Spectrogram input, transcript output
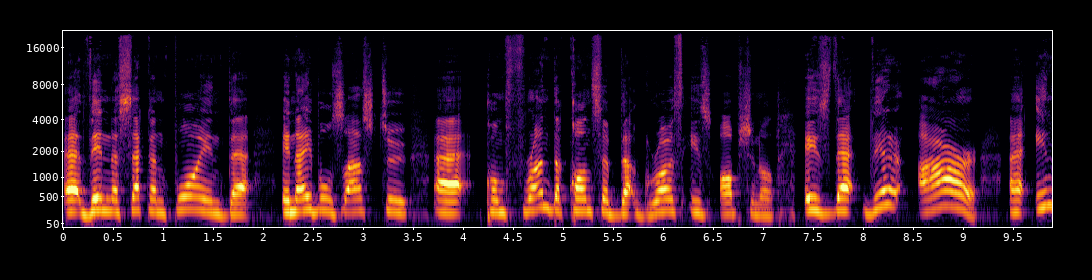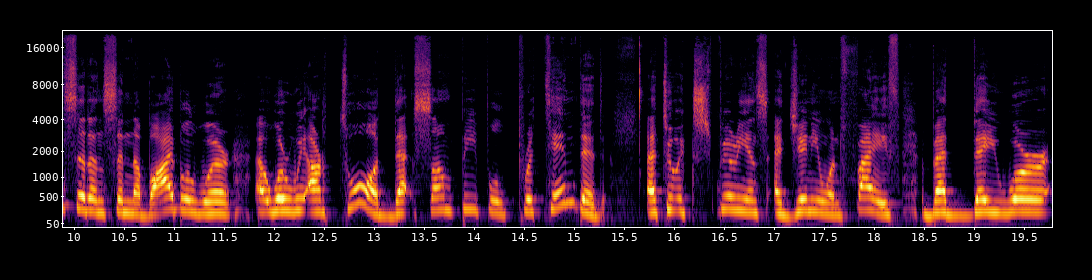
Uh, then the second point that enables us to uh, confront the concept that growth is optional is that there are uh, incidents in the Bible where, uh, where we are taught that some people pretended uh, to experience a genuine faith, but they were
